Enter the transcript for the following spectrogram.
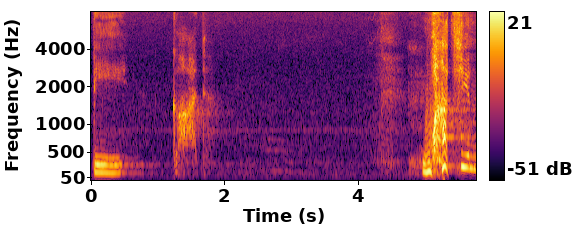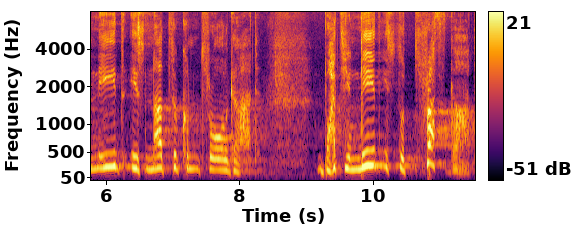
be God. What you need is not to control God. What you need is to trust God,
